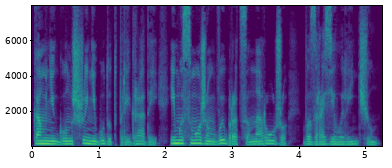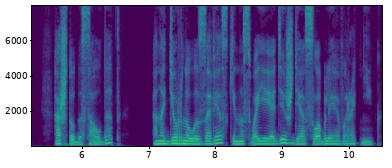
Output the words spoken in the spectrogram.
Камни гунши не будут преградой, и мы сможем выбраться наружу, возразила Линчун. А что до солдат? Она дернула завязки на своей одежде, ослабляя воротник.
